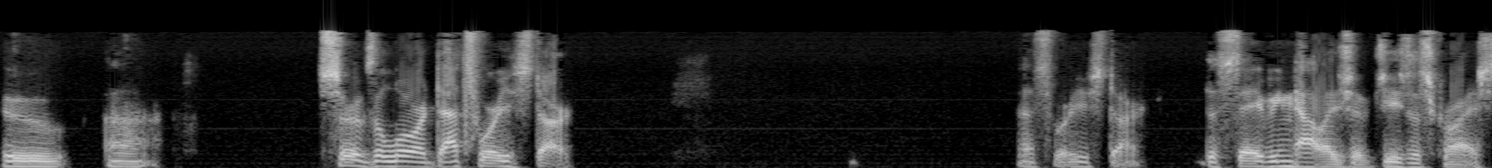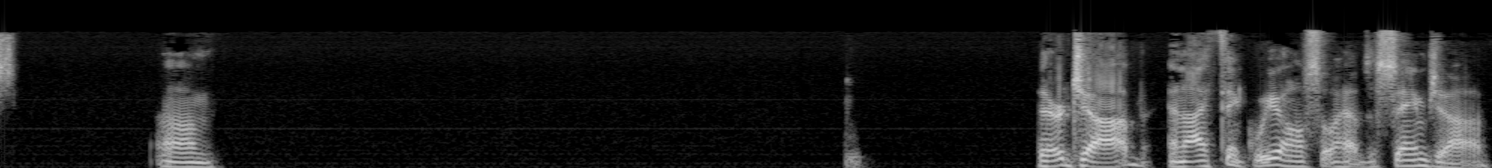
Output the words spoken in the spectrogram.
who uh, serve the Lord, that's where you start. That's where you start. The saving knowledge of Jesus Christ. Um, their job, and I think we also have the same job,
